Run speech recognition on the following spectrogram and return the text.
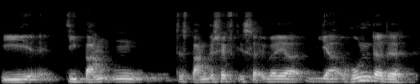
die, die Banken, das Bankgeschäft ist ja über Jahr, Jahrhunderte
